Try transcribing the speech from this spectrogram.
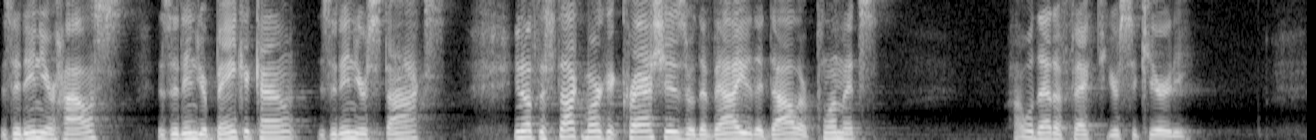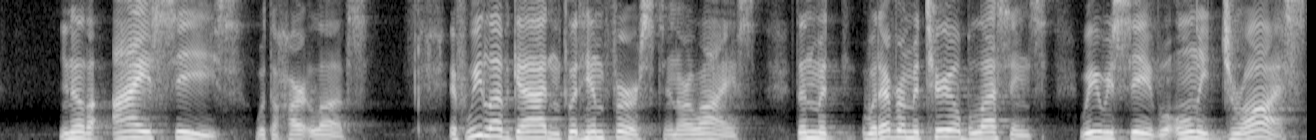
Is it in your house? Is it in your bank account? Is it in your stocks? You know, if the stock market crashes or the value of the dollar plummets, how will that affect your security? You know, the eye sees what the heart loves. If we love God and put Him first in our lives, then whatever material blessings we receive will only draw us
